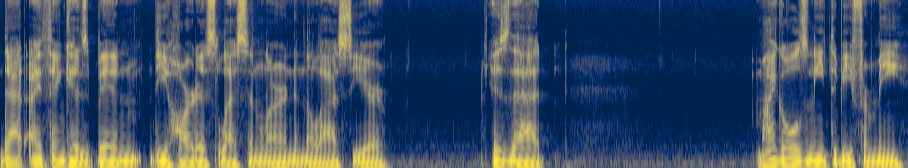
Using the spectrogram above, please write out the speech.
That I think has been the hardest lesson learned in the last year is that my goals need to be for me.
